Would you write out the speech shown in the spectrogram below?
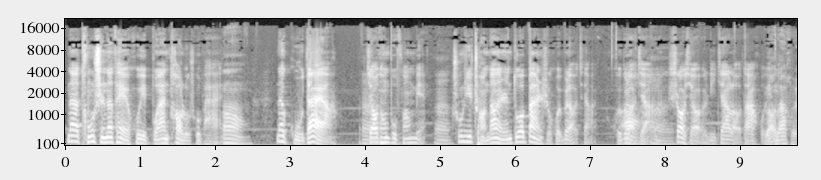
那同时呢，他也会不按套路出牌。嗯。那古代啊，嗯。交通不方便，嗯。出去闯荡的人多半是回不了家，回不了家了。哦嗯。少小离家老大回，老大。回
